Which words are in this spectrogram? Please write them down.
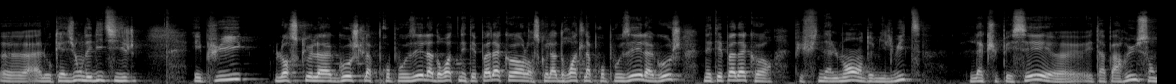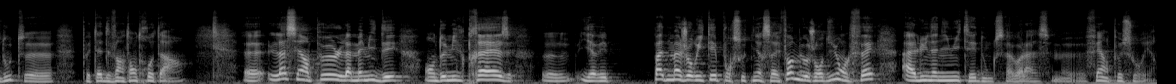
à l'occasion des litiges. Et puis, Lorsque la gauche l'a proposé, la droite n'était pas d'accord. Lorsque la droite l'a proposé, la gauche n'était pas d'accord. Puis finalement, en 2008, l'AQPC euh, est apparu sans doute euh, peut-être 20 ans trop tard. Euh, là, c'est un peu la même idée. En 2013, il n'y avait pas de majorité pour soutenir ces réformes, mais aujourd'hui, on le fait à l'unanimité. Donc ça, voilà, ça me fait un peu sourire.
